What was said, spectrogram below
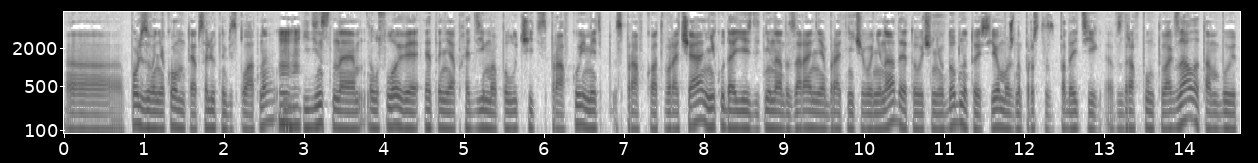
э, пользование комнатой абсолютно бесплатно. Угу. Единственное условие – это необходимо получить справку, иметь справку от врача. Никуда ездить не надо, заранее брать ничего не надо. Это очень удобно. То есть ее можно просто подойти в здравпункт вокзала, там будет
